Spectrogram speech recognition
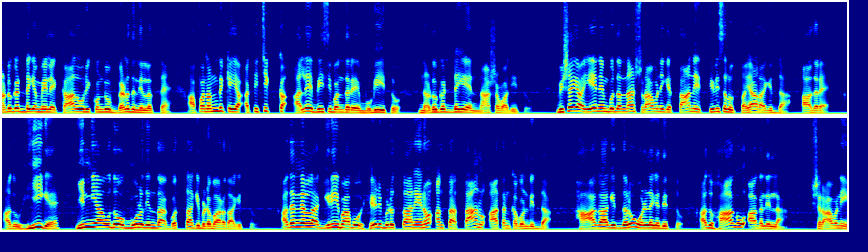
ನಡುಗಡ್ಡೆಯ ಮೇಲೆ ಕಾಲೂರಿಕೊಂಡು ಬೆಳೆದು ನಿಲ್ಲುತ್ತೆ. ಅಪನಂಬಿಕೆಯ ಅತಿ ಚಿಕ್ಕ ಅಲೆ ಬೀಸಿ ಬಂದರೆ ಮುಗಿಯಿತು, ನಡುಗಡ್ಡೆಯೇ ನಾಶವಾದೀತು. ವಿಷಯ ಏನೆಂಬುದನ್ನು ಶ್ರಾವಣಿಗೆ ತಾನೇ ತಿಳಿಸಲು ತಯಾರಾಗಿದ್ದ, ಆದರೆ ಅದು ಹೀಗೆ ಇನ್ಯಾವುದೋ ಮೂಲದಿಂದ ಗೊತ್ತಾಗಿ ಬಿಡಬಾರದಾಗಿತ್ತು. ಅದನ್ನೆಲ್ಲ ಗಿರಿಬಾಬು ಹೇಳಿಬಿಡುತ್ತಾನೇನೋ ಅಂತ ತಾನು ಆತಂಕಗೊಂಡಿದ್ದ. ಹಾಗಾಗಿದ್ದರೂ ಒಳ್ಳೆಯದಿತ್ತು, ಅದು ಹಾಗೂ ಆಗಲಿಲ್ಲ. ಶ್ರಾವಣಿ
